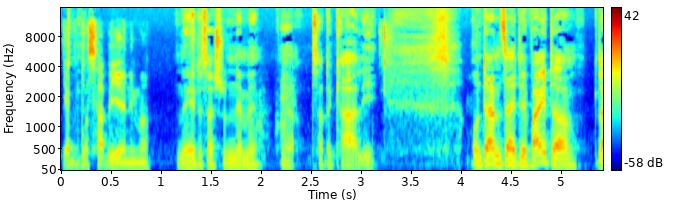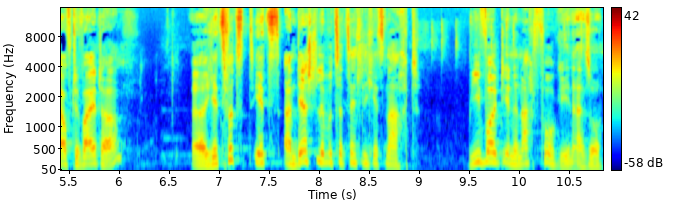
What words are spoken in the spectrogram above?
Ja, aber das habe ich ja nicht mehr. Nee, das hast du Nemme. Ja, das hatte Kali. Und dann seid ihr weiter, lauft ihr weiter. Äh, jetzt wird's, jetzt, an der Stelle wird es tatsächlich jetzt Nacht. Wie wollt ihr in der Nacht vorgehen? Also,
